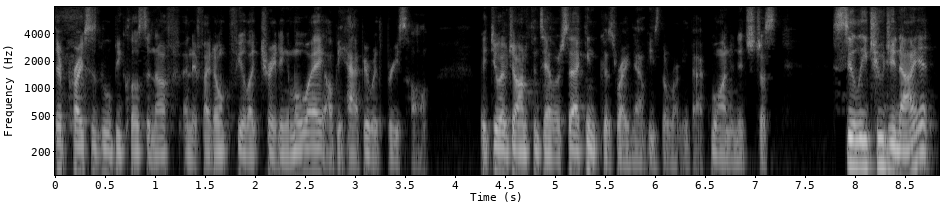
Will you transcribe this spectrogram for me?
their prices will be close enough. And if I don't feel like trading him away, I'll be happier with Breece Hall. They do have Jonathan Taylor second because right now he's the running back one, and it's just silly to deny it.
